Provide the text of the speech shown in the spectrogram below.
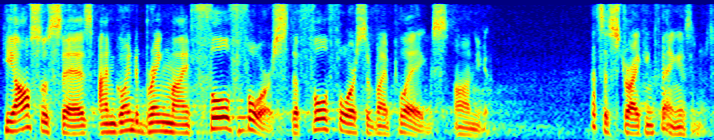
He also says, I'm going to bring my full force, the full force of my plagues, on you. That's a striking thing, isn't it?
